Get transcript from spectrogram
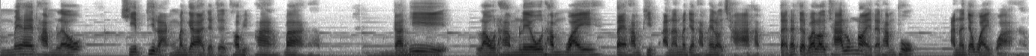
ำไม่ให้ทำแล้วคิดที่หลังมันก็อาจจะเกิดข้อผิดพลาดบ้างครับ การที่เราทำเร็วทำไวแต่ทำผิด อันนั้นมันจะทำให้เราช้าครับ แต่ถ้าเกิดว่าเราช้าลงหน่อยแต่ทำถูก อันนั้นจะไวกว่าครับ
